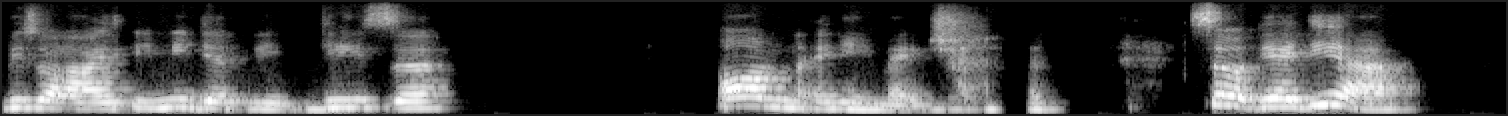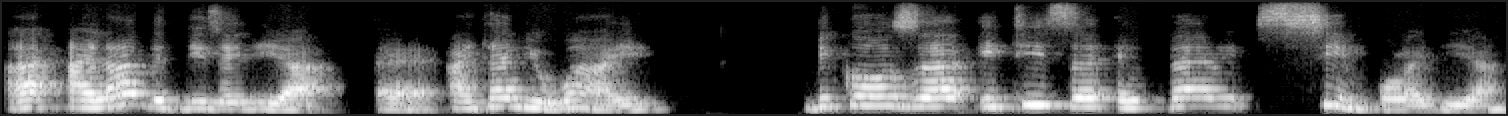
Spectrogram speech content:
visualize immediately this on an image. so the idea I, I love this idea. I tell you why because uh, it is a, a, very simple idea.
